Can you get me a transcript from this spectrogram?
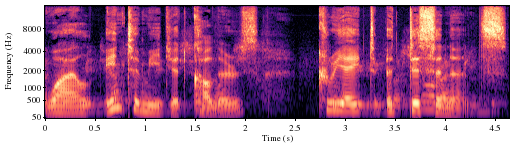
while intermediate colors create a dissonance.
